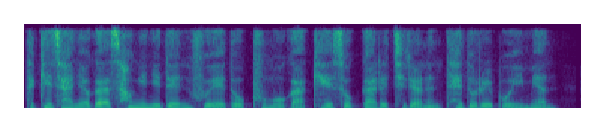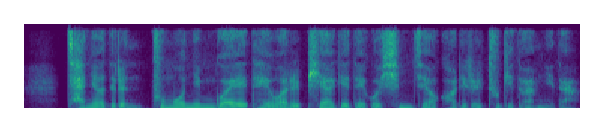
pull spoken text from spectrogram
특히 자녀가 성인이 된 후에도 부모가 계속 가르치려는 태도를 보이면 자녀들은 부모님과의 대화를 피하게 되고 심지어 거리를 두기도 합니다.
